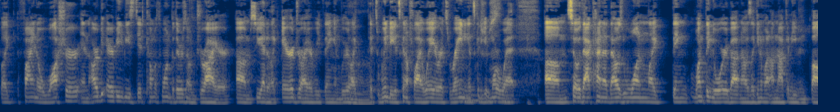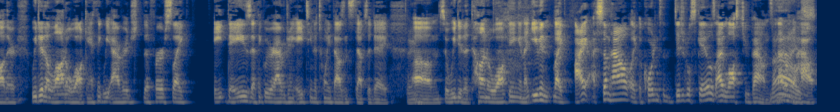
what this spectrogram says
like find a washer. And our Airbnbs did come with one, but there was no dryer. Um, so you had to like air dry everything. And we were like, Ah. it's windy, it's gonna fly away, or it's raining, it's gonna get more wet. Um, so that kind of that was one like thing, one thing to worry about. And I was like, you know what, I'm not gonna even bother. We did a lot of walking. I think we averaged the first like eight days. I think we were averaging 18 to 20,000 steps a day. Um, so we did a ton of walking, and I even like I somehow like according to the digital scales, I lost two pounds, and I don't know how.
